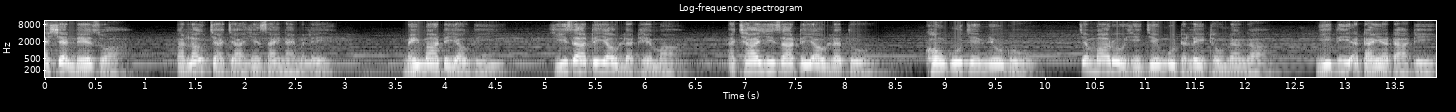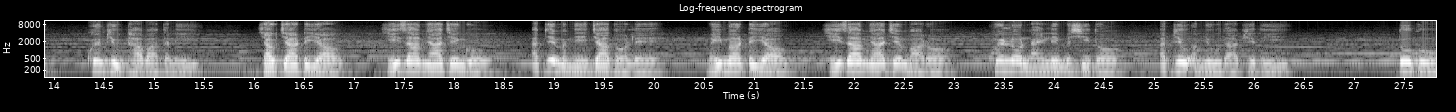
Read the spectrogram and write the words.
အဆက်နှဲစွာဘလောက်ကြာကြာရင်ဆိုင်နိုင်မလဲမိမတစ်ယောက်သည်ရီးစားတစ်ယောက်လက်ထဲမှအခြားရီးစားတစ်ယောက်လက်သို့ခုံကူးခြင်းမျိုးကို ကျမတို့ယဉ်ကျေးမှုဒလိတ်ထုံတန်းကညီသည့်အတိုင်းအတာထိခွင့်ပြုထားပါသနည်းယောက်ျားတစ်ယောက်ရီးစားများခြင်းကို အပြစ်မမြင်ကြတော့လဲ မိန်းမတစ်ယောက်ရီးစားများခြင်းမှာတော့ခွင့်လွတ်နိုင်လိမ့်မရှိသော အပြုတ်အမျိုးသားဖြစ်သည် သူ့ကို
